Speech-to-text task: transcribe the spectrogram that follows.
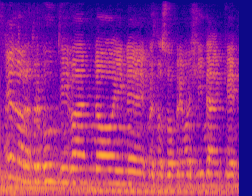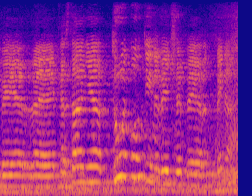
E allora tre punti vanno in eh, questa sua prima uscita anche per eh, Castagna, due punti invece per Menassi.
